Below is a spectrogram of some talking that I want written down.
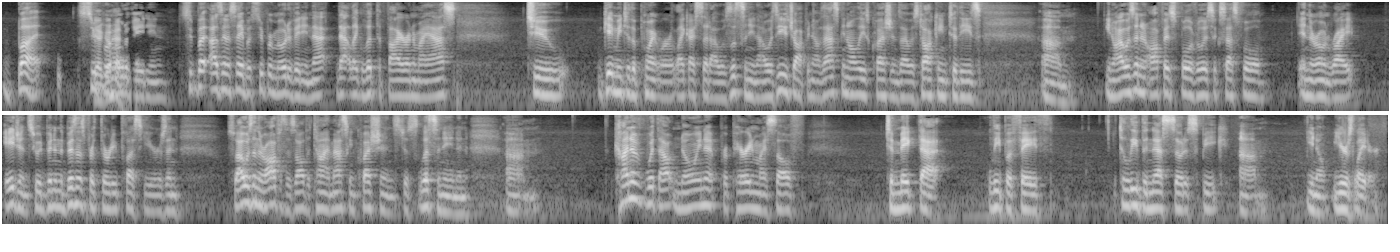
but super yeah, motivating. But I was gonna say, but super motivating. That that like lit the fire under my ass to get me to the point where, like I said, I was listening, I was eavesdropping, I was asking all these questions, I was talking to these. Um, you know, I was in an office full of really successful, in their own right, agents who had been in the business for thirty plus years, and so I was in their offices all the time, asking questions, just listening, and um, kind of without knowing it, preparing myself to make that leap of faith to leave the nest, so to speak, um, you know, years later.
